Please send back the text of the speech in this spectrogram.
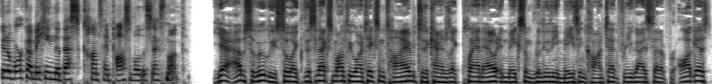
gonna work on making the best content possible this next month. Yeah, absolutely. So like this next month, we want to take some time to kind of just like plan out and make some really, really amazing content for you guys set up for August.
